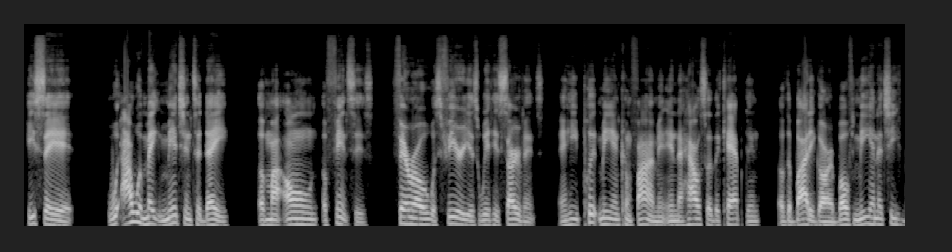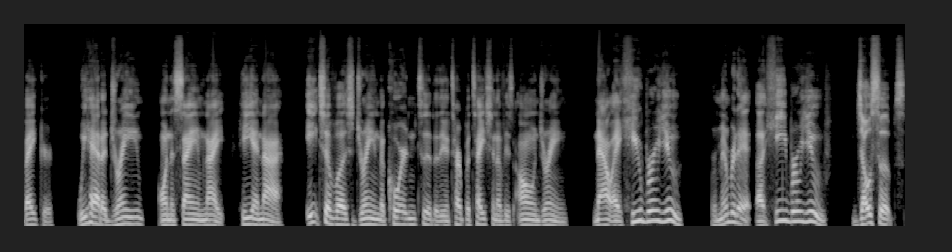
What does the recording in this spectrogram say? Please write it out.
He said, I would make mention today of my own offenses. Pharaoh was furious with his servants, and he put me in confinement in the house of the captain of the bodyguard, both me and the chief baker. We had a dream on the same night, he and I. Each of us dreamed according to the interpretation of his own dream. Now, a Hebrew youth, remember that, a Hebrew youth, Joseph's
